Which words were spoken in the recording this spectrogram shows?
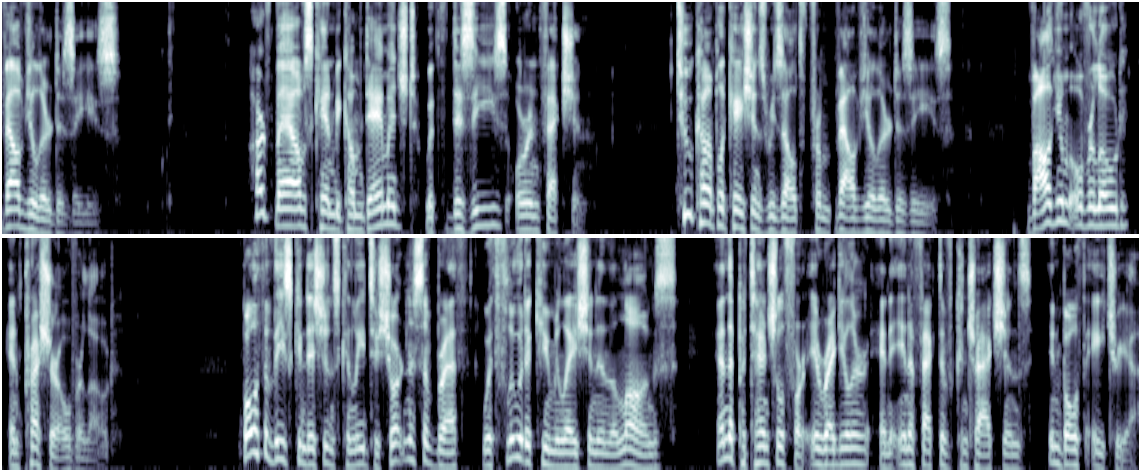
Valvular disease. Heart valves can become damaged with disease or infection. Two complications result from valvular disease volume overload and pressure overload. Both of these conditions can lead to shortness of breath with fluid accumulation in the lungs and the potential for irregular and ineffective contractions in both atria.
